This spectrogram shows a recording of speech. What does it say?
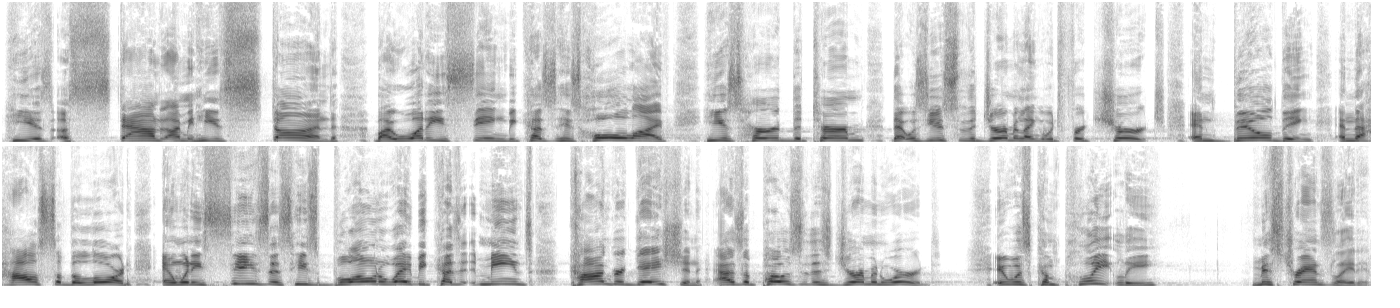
he is astounded. I mean, he is stunned by what he's seeing because his whole life he has heard the term that was used in the German language for church and building and the house of the Lord. And when he sees this, he's blown away because it means congregation as opposed to this German word. It was completely mistranslated.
